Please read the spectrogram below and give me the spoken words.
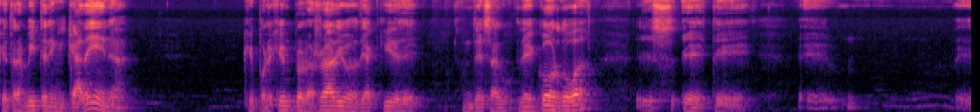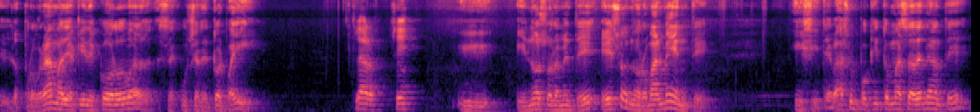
que transmiten en cadena, que por ejemplo las radios de aquí de, de, San- de Córdoba, es, este, eh, los programas de aquí de Córdoba se escuchan en todo el país. Claro, sí. Y, y no solamente eso, normalmente. Y si te vas un poquito más adelante,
